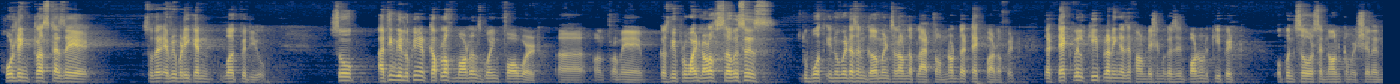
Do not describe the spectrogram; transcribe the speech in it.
holding trust as a so that everybody can work with you. So I think we're looking at a couple of models going forward uh, on from a, because we provide a lot of services to both innovators and governments around the platform, not the tech part of it. The tech will keep running as a foundation because it's important to keep it open source and non-commercial and,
